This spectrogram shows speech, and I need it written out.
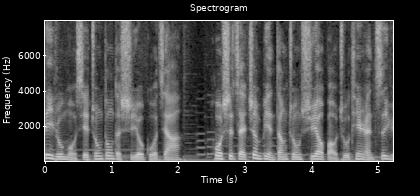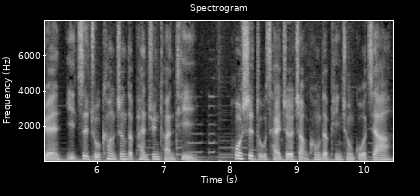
例如某些中东的石油国家，或是在政变当中需要保住天然资源以自助抗争的叛军团体，或是独裁者掌控的贫穷国家，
